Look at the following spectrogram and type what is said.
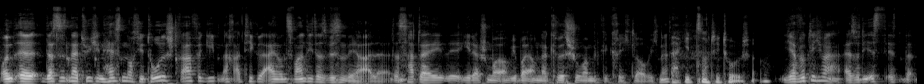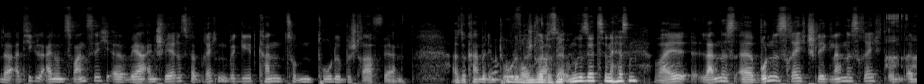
Und äh, dass es natürlich in Hessen noch die Todesstrafe gibt nach Artikel 21, das wissen wir ja alle. Das hat ja jeder schon mal irgendwie bei irgendeiner Quiz schon mal mitgekriegt, glaube ich. Ne? Da gibt es noch die Todesstrafe. Ja, wirklich wahr. Also die ist, ist der Artikel 21, äh, wer ein schweres Verbrechen begeht, kann zum Tode bestraft werden. Also kann mit dem Tode Warum wird das nicht werden. umgesetzt in Hessen? Weil Landes, äh, Bundesrecht schlägt Landesrecht und Bund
